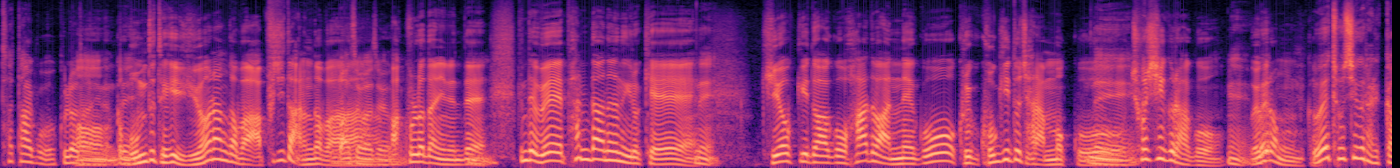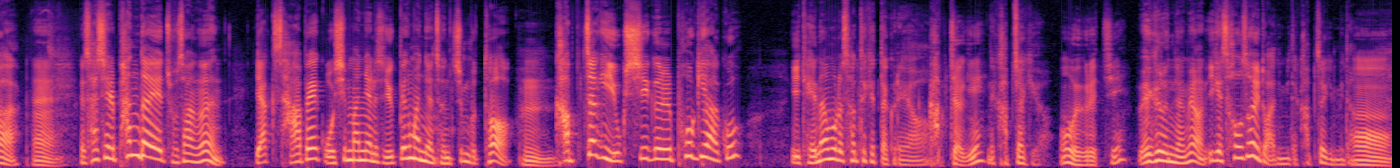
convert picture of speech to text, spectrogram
타 타고 어, 굴러다니는데 그러니까 몸도 되게 유연한가 봐. 아프지도 않은가 봐. 맞아, 맞아요. 막 굴러다니는데. 음. 근데 왜 판다는 이렇게 네. 귀엽기도 하고 화도 안 내고 그리고 고기도 잘 안 먹고 네. 초식을 하고 네. 왜, 왜- 그런 겁니까? 왜 초식을 할까? 네. 사실 판다의 조상은 약 450만 년에서 600만 년 전쯤부터 음. 갑자기 육식을 포기하고 이 대나무를 선택했다 그래요. 갑자기? 네, 갑자기요. 어, 왜 그랬지? 왜 그러냐면 이게 서서히도 아닙니다. 갑자기입니다. 어,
